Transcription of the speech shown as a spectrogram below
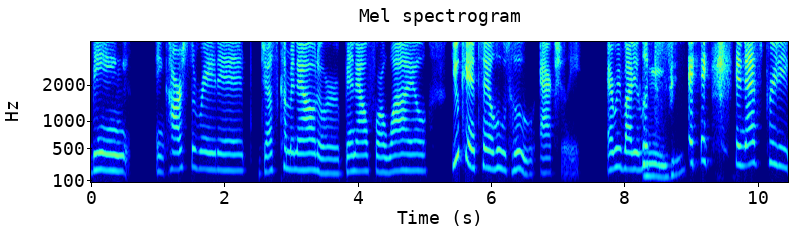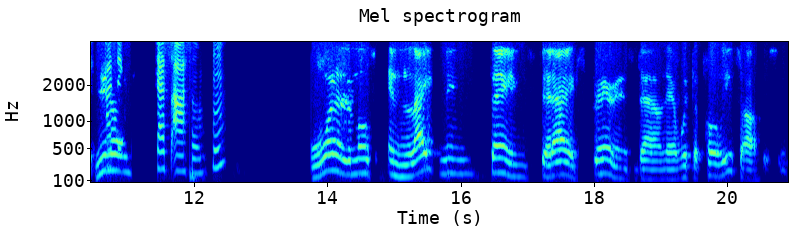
being incarcerated, just coming out, or been out for a while. You can't tell who's who, actually. Everybody looks, mm-hmm. and that's pretty, you I know, think that's awesome. Hmm? One of the most enlightening things that I experienced down there with the police officers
